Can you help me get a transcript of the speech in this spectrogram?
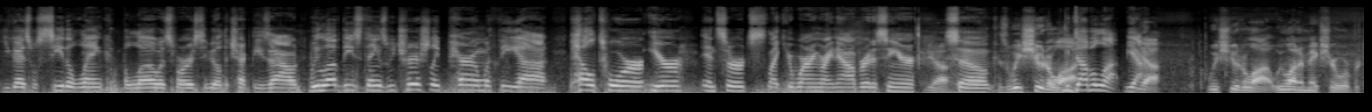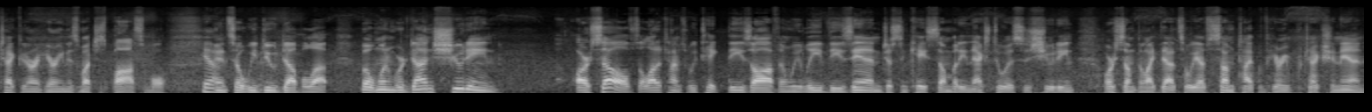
you guys will see the link below as far as to be able to check these out. We love these things. We traditionally pair them with the uh, Peltor ear inserts like you're wearing right now, Beretta Senior. Yeah. So because we shoot a lot. We double up. Yeah. Yeah we shoot a lot. We want to make sure we're protecting our hearing as much as possible. Yeah. And so we do double up. But when we're done shooting ourselves, a lot of times we take these off and we leave these in just in case somebody next to us is shooting or something like that. So we have some type of hearing protection in.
